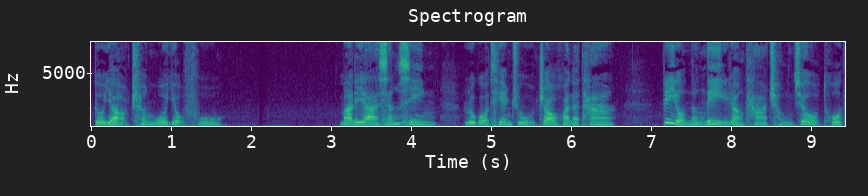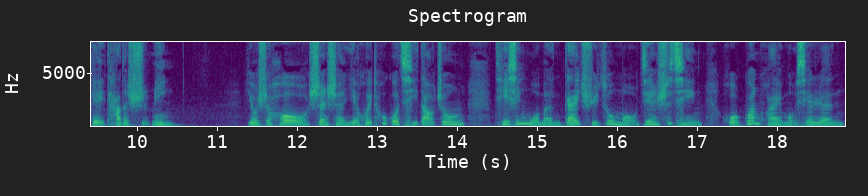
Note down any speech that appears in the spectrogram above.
都要称我有福。玛利亚相信，如果天主召唤了他，必有能力让他成就托给他的使命。有时候，圣神也会透过祈祷中提醒我们该去做某件事情或关怀某些人。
